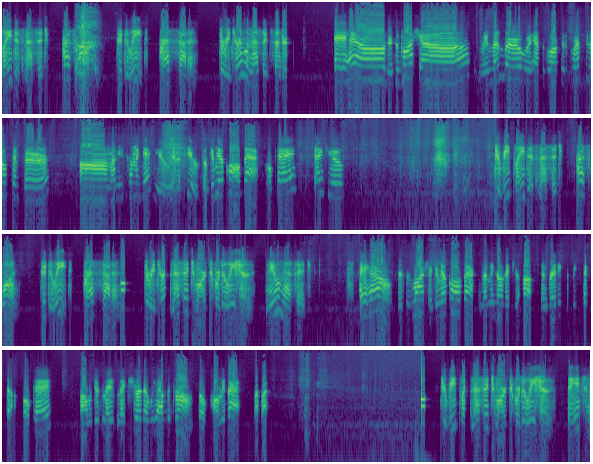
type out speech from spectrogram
replay this message, press 1. to delete, press 7. To return the message sender. Hey, hello, this is Marsha. Remember, we have to go out to the correctional center. Um, I need to come and get you in a few, so give me a call back, okay? Thank you. To replay this message, press 1. To delete, press 7. To return message marked for deletion. New message. Hey, Harold, this is Marsha. Give me a call back. Let me know that you're up and ready to be picked up, okay? Uh, I will just make, make sure that we have the drum, so call me back. Bye-bye. To replay message marked for deletion. Saved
